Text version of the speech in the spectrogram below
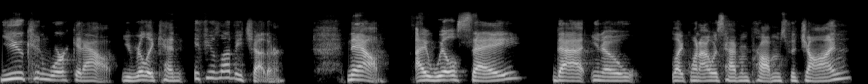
you can work it out. You really can if you love each other. Now, I will say that, you know, like when I was having problems with John,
